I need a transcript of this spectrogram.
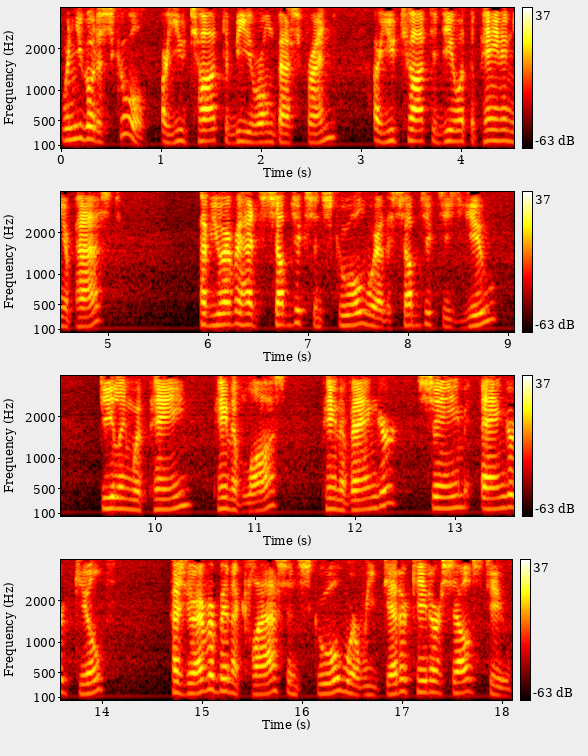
when you go to school, are you taught to be your own best friend? Are you taught to deal with the pain in your past? Have you ever had subjects in school where the subject is you dealing with pain, pain of loss, pain of anger, shame, anger, guilt? Has there ever been a class in school where we dedicate ourselves to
